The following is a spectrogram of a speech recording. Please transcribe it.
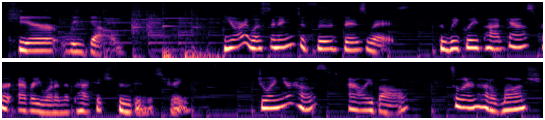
Here we go. You're listening to Food Biz Wiz the weekly podcast for everyone in the packaged food industry. Join your host, Alli Ball, to learn how to launch,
